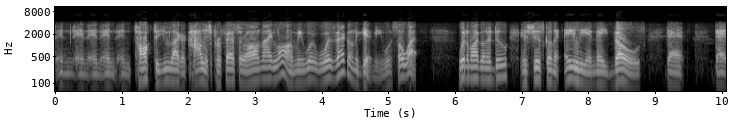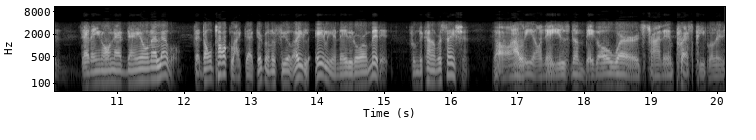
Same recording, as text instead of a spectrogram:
and and and and, and talk to you like a college professor all night long. I mean, what what's that going to get me? Well, so what? What am I going to do? It's just going to alienate those that that that ain't on that they ain't on that level. That don't talk like that. They're going to feel alienated or omitted from the conversation. Oh, Ali on there using them big old words, trying to impress people and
